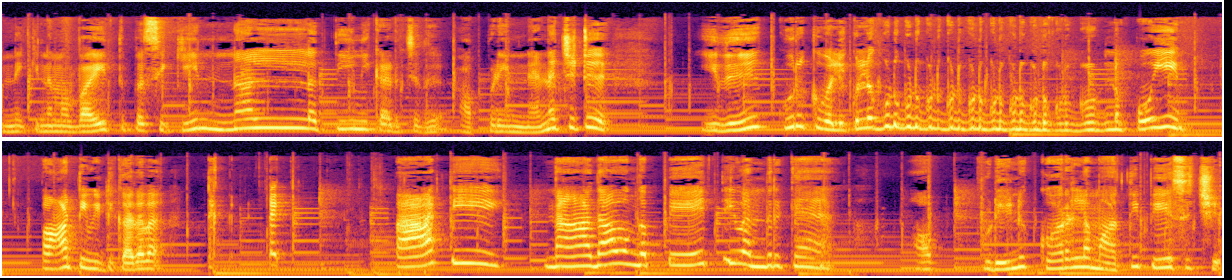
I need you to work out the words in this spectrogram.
இன்னைக்கு நம்ம வயிற்று பசிக்கு நல்ல தீனி கிடைச்சது அப்படின்னு நினைச்சிட்டு இது குறுக்கு வழிக்குள்ள குடு குடு குடு குடு குடு குடு குடு குடு குடு குடுன்னு போய் பாட்டி வீட்டு கதவை பாட்டி நான் தான் உங்க பேத்தி வந்திருக்கேன். அப்படின்னு குரலை மாத்தி பேசுச்சு.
